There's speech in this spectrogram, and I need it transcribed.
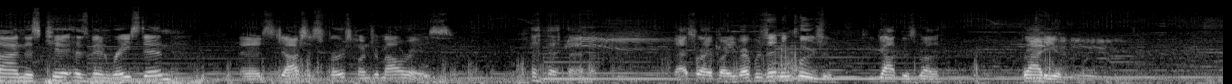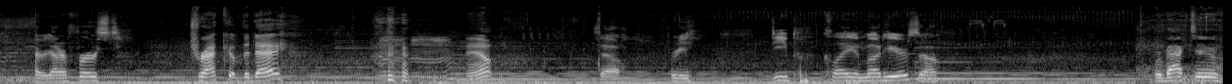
time this kit has been raced in, and it's Josh's first 100 mile race. That's right, buddy. Represent inclusion. You got this, brother. Proud of you. Right, we got our first trek of the day. Mm-hmm. yep. So, pretty deep clay and mud here, so we're back to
